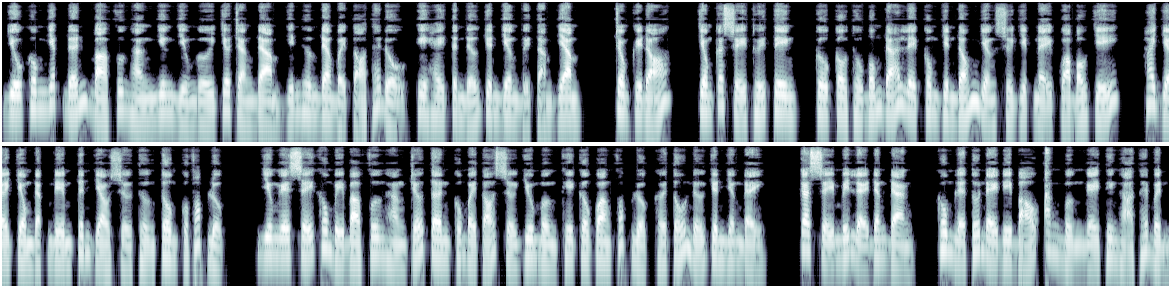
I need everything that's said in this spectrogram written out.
Dù không nhắc đến bà Phương Hằng nhưng nhiều người cho rằng Đàm Vĩnh Hưng đang bày tỏ thái độ khi hay tin nữ doanh nhân bị tạm giam. Trong khi đó, chồng ca sĩ Thủy Tiên, cựu cầu thủ bóng đá Lê Công Vinh đón nhận sự việc này qua báo chí. Hai vợ chồng đặt niềm tin vào sự thượng tôn của pháp luật. Nhiều nghệ sĩ không bị bà Phương Hằng tréo tên cũng bày tỏ sự vui mừng khi cơ quan pháp luật khởi tố nữ doanh nhân này. Ca sĩ Mỹ Lệ đăng đàn, không lẽ tối nay đi bảo ăn mừng ngày thiên hạ Thái Bình.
